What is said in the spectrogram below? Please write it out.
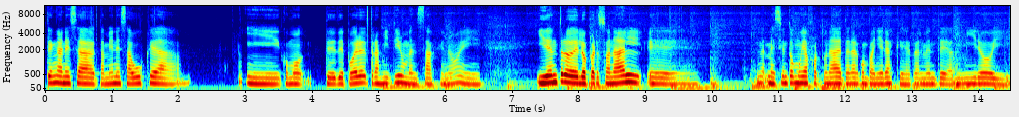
tengan esa, también esa búsqueda y como de, poder transmitir un mensaje, ¿no? Y, dentro de lo personal, eh, me siento muy afortunada de tener compañeras que realmente admiro y,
